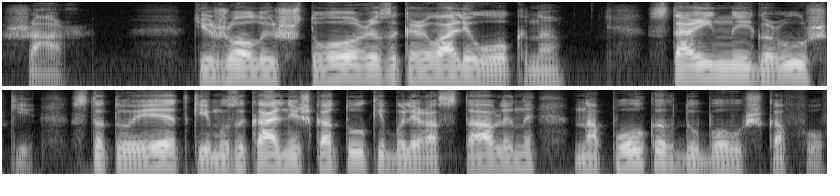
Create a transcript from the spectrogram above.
шар. Тяжелые шторы закрывали окна. Старинные игрушки, статуэтки и музыкальные шкатулки были расставлены на полках дубовых шкафов.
